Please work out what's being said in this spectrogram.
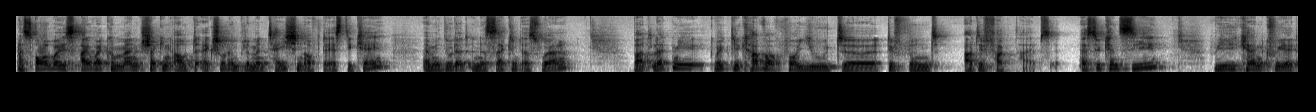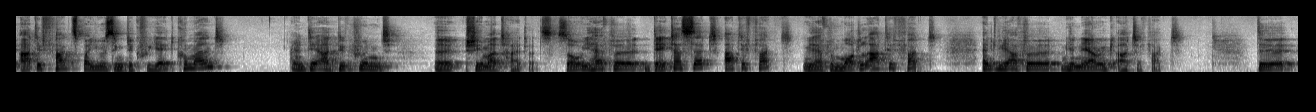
As always, I recommend checking out the actual implementation of the SDK and we'll do that in a second as well. But let me quickly cover for you the different artifact types. As you can see, we can create artifacts by using the create command, and there are different uh, schema titles. So we have a dataset artifact, we have a model artifact, and we have a generic artifact. The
